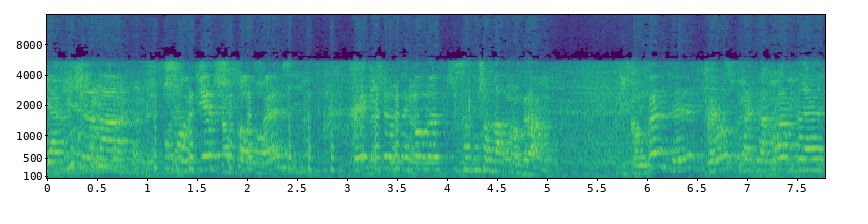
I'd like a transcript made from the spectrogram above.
Jak jedziecie na swój pierwszy konwent, to jedziecie na ten konwent zasadniczo dla programu. I konwenty wyrosły tak naprawdę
